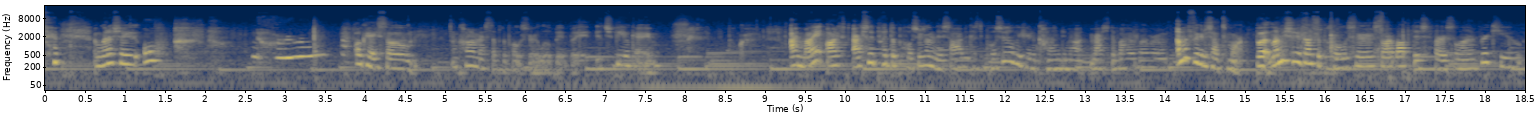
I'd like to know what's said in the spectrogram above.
i'm gonna show you. Oh no. Okay so i kind of messed up the poster a little bit but it should be okay I might actually put the posters on this side because the posters over here kind of match the vibe of my room. I'm gonna figure this out tomorrow. But let me show you guys the posters. So I bought this first one. Pretty cute.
